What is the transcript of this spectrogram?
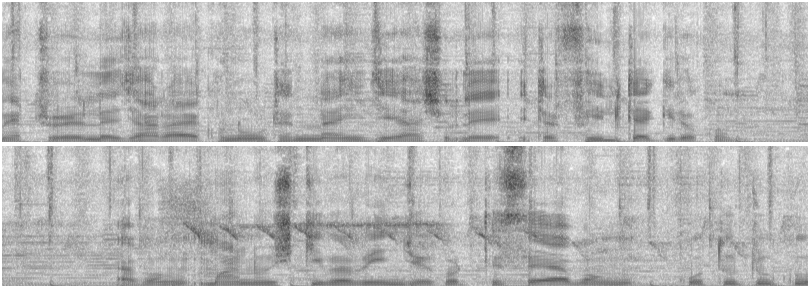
মেট্রো রেলে যারা এখনও উঠেন নাই যে আসলে এটার ফিলটা কীরকম। এবং মানুষ কীভাবে এনজয় করতেছে এবং কতটুকু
